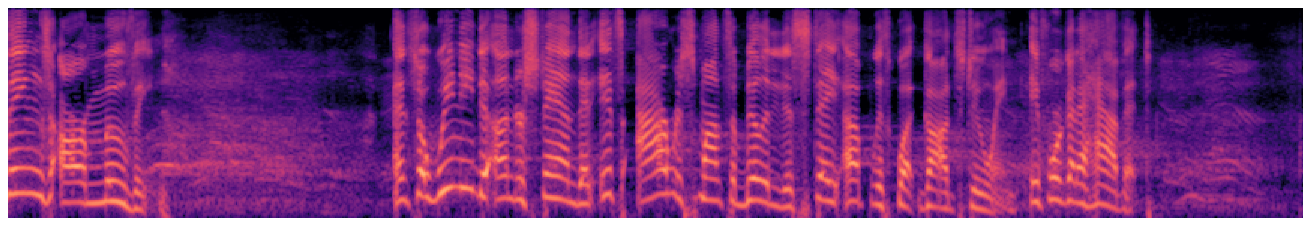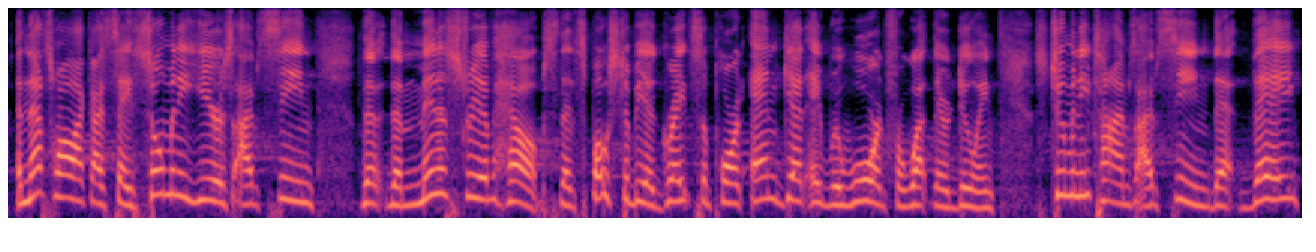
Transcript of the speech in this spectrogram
things are moving. And so we need to understand that it's our responsibility to stay up with what God's doing if we're going to have it. And that's why, like I say, so many years I've seen the, the ministry of helps that's supposed to be a great support and get a reward for what they're doing. It's Too many times I've seen that they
